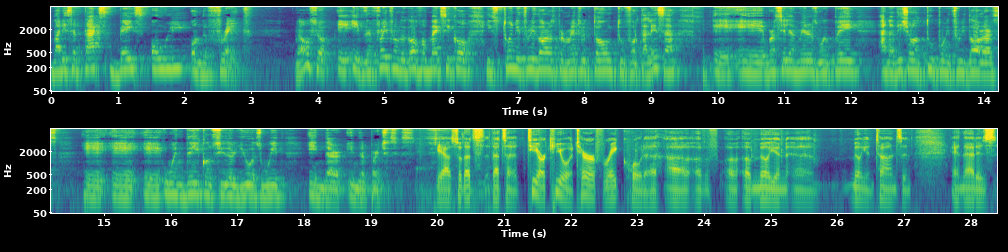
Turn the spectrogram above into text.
but it's a tax based only on the freight. No? So if the freight from the Gulf of Mexico is $23 per metric ton to Fortaleza, uh, uh, Brazilian millers will pay an additional $2.3 uh, when they consider U.S. wheat in their in their purchases. Yeah, so that's that's a TRQ, a tariff rate quota uh, of a, a million um, million tons, and and that is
